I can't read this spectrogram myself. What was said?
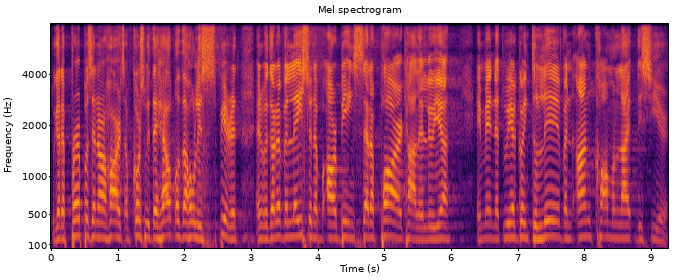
We got a purpose in our hearts. Of course, with the help of the Holy Spirit and with the revelation of our being set apart. Hallelujah. Amen. That we are going to live an uncommon life this year.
